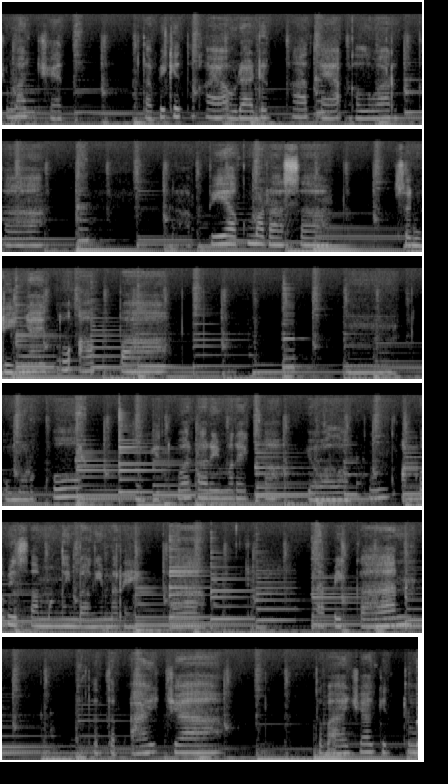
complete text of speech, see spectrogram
cuma chat. Tapi kita kayak udah dekat kayak keluarga. Tapi aku merasa sedihnya itu apa aja gitu.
